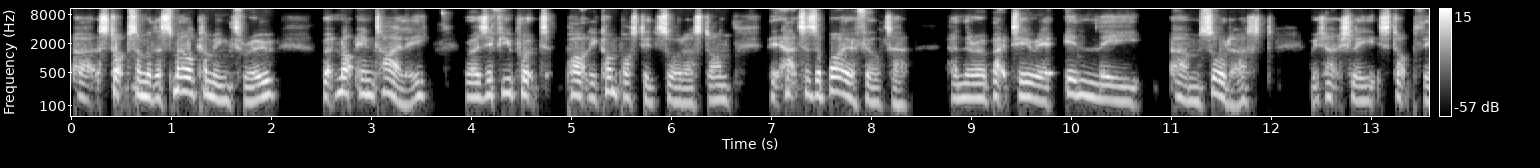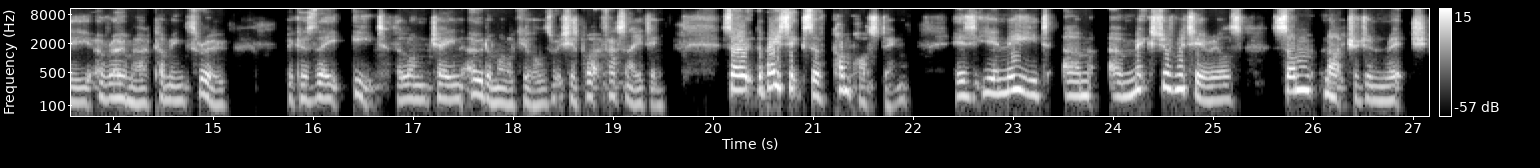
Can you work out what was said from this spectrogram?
uh, stop some of the smell coming through, but not entirely. Whereas if you put partly composted sawdust on, it acts as a biofilter, and there are bacteria in the um, sawdust which actually stop the aroma coming through because they eat the long chain odor molecules, which is quite fascinating. So the basics of composting is you need um, a mixture of materials, some nitrogen rich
